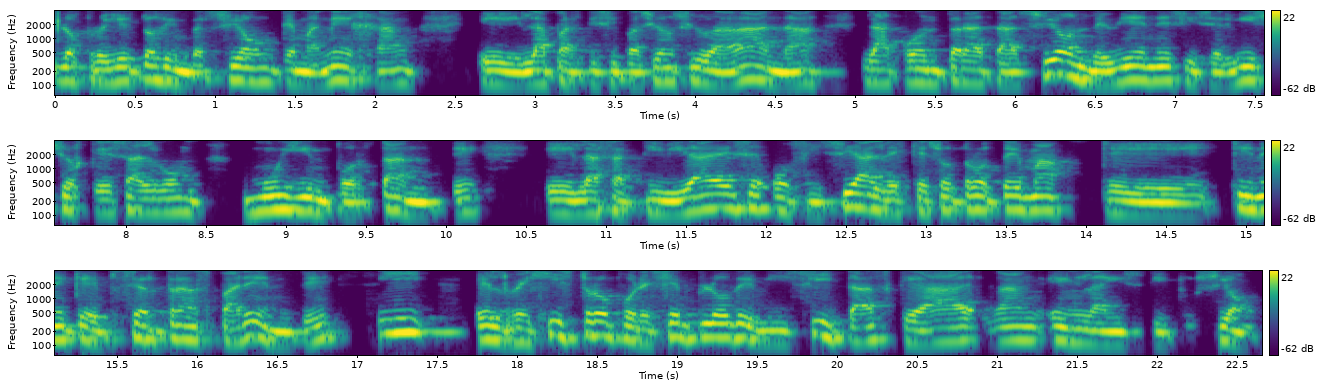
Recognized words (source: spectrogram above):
los proyectos de inversión que manejan, eh, la participación ciudadana, la contratación de bienes y servicios, que es algo muy importante, eh, las actividades oficiales, que es otro tema que tiene que ser transparente, y el registro, por ejemplo, de visitas que hagan en la institución.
